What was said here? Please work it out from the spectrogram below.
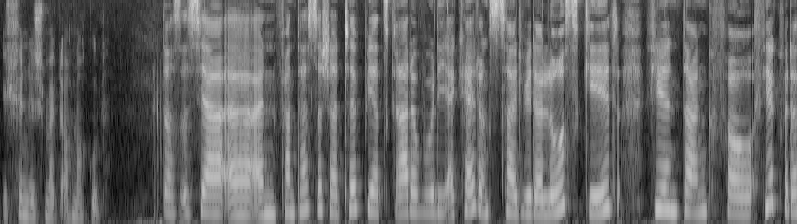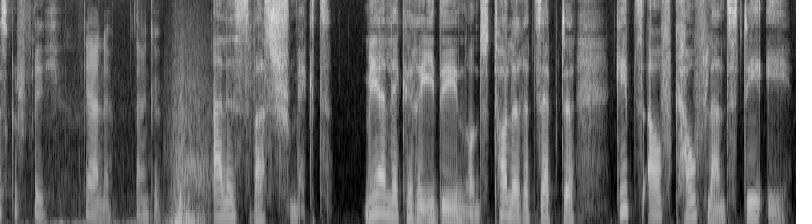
ich finde, es schmeckt auch noch gut. Das ist ja äh, ein fantastischer Tipp, jetzt gerade wo die Erkältungszeit wieder losgeht. Vielen Dank, Frau Firk, für das Gespräch. Gerne, danke. Alles, was schmeckt. Mehr leckere Ideen und tolle Rezepte gibt's auf kaufland.de.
